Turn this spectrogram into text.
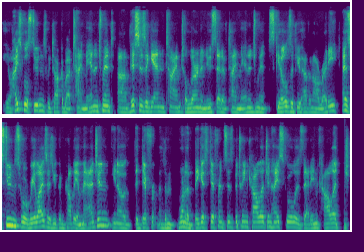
you know, high school students. We talk about time management. Um, this is again time to learn a new set of time management skills if you haven't already. As students will realize, as you can probably imagine, you know, the different the, one of the biggest differences between college and high school is that in college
